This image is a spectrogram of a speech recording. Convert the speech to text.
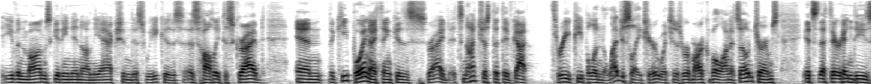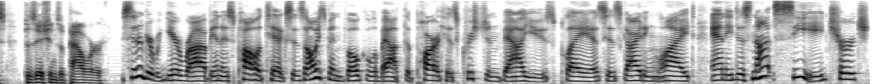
Even mom's getting in on the action this week, as as Holly described. And the key point, I think, is right. It's not just that they've got three people in the legislature, which is remarkable on its own terms. It's that they're in these positions of power. Senator Regier Rob, in his politics, has always been vocal about the part his Christian values play as his guiding light, and he does not see church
